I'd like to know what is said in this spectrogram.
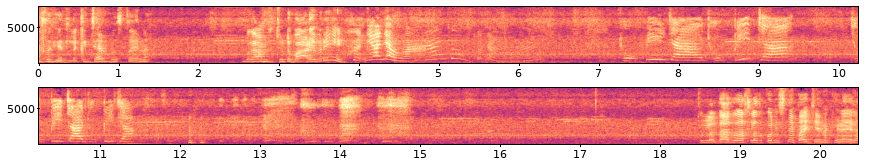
असं घेतलं की छान बसतोय ना? बघा आमचं छोटं बाळ आहे बरे झोपी जा झोपी जा. झोपी जा झोपी जा. तुला दादू असला तर कोणीच नाही पाहिजे ना खेळायला?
